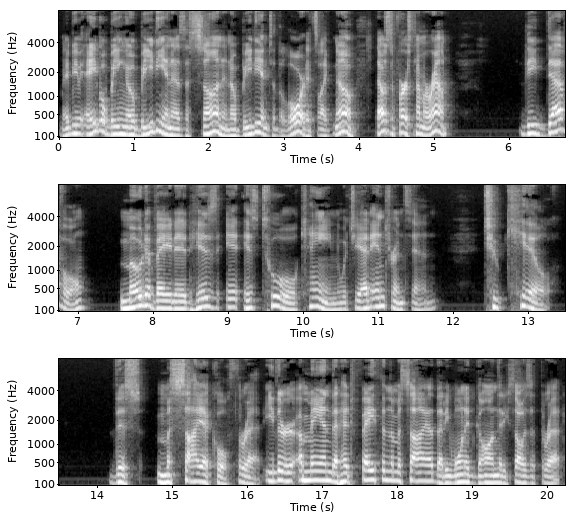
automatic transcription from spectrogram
Maybe Abel being obedient as a son and obedient to the Lord. It's like, no, that was the first time around. The devil motivated his his tool Cain, which he had entrance in, to kill this messiahal threat. Either a man that had faith in the Messiah that he wanted gone, that he saw as a threat,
